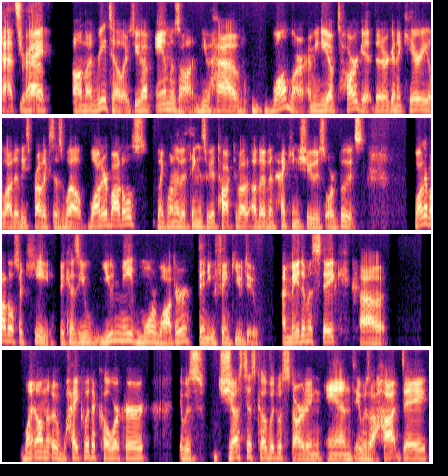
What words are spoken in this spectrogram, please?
that's right online retailers. You have Amazon, you have Walmart. I mean, you have Target that are going to carry a lot of these products as well. Water bottles, like one of the things we had talked about other than hiking shoes or boots. Water bottles are key because you you need more water than you think you do. I made a mistake. Uh, went on a hike with a coworker. It was just as COVID was starting, and it was a hot day.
